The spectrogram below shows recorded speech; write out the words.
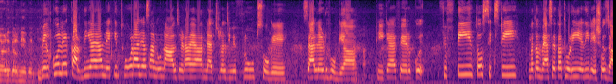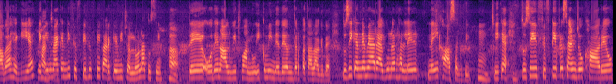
ਐਡ ਕਰਨੀਆਂ ਪੈਂਦੀਆਂ ਬਿਲਕੁਲ ਇਹ ਕਰਦੀਆਂ ਆ ਲੇਕਿਨ ਥੋੜਾ ਜਿਹਾ ਸਾਨੂੰ ਨਾਲ ਜਿਹੜਾ ਆ ਨੈਚੁਰਲ ਜਿਵੇਂ ਫਰੂਟਸ ਹੋ ਗਏ ਸੈਲਡ ਹੋ ਗਿਆ ਠੀਕ ਹੈ ਫਿਰ ਕੋਈ 50 ਤੋਂ 60 ਮਤਲਬ ਵੈਸੇ ਤਾਂ ਥੋੜੀ ਇਹਦੀ ਰੇਸ਼ੋ ਜ਼ਿਆਦਾ ਹੈਗੀ ਹੈ ਲੇਕਿਨ। ਮੈਂ ਕਹਿੰਦੀ 50 50 ਕਰਕੇ ਵੀ ਚੱਲੋ ਨਾ ਤੁਸੀਂ। ਹਾਂ। ਤੇ ਉਹਦੇ ਨਾਲ ਵੀ ਤੁਹਾਨੂੰ 1 ਮਹੀਨੇ ਦੇ ਅੰਦਰ ਪਤਾ ਲੱਗਦਾ ਹੈ। ਤੁਸੀਂ ਕਹਿੰਦੇ ਮੈਂ ਰੈਗੂਲਰ ਹੱਲੇ ਨਹੀਂ ਖਾ ਸਕਦੀ। ਹੂੰ। ਠੀਕ ਹੈ? ਤੁਸੀਂ 50% ਜੋ ਖਾ ਰਹੇ ਹੋ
